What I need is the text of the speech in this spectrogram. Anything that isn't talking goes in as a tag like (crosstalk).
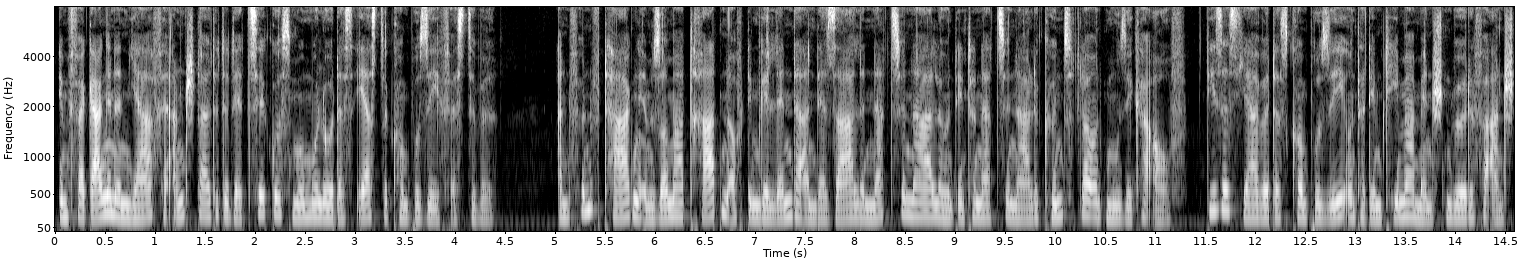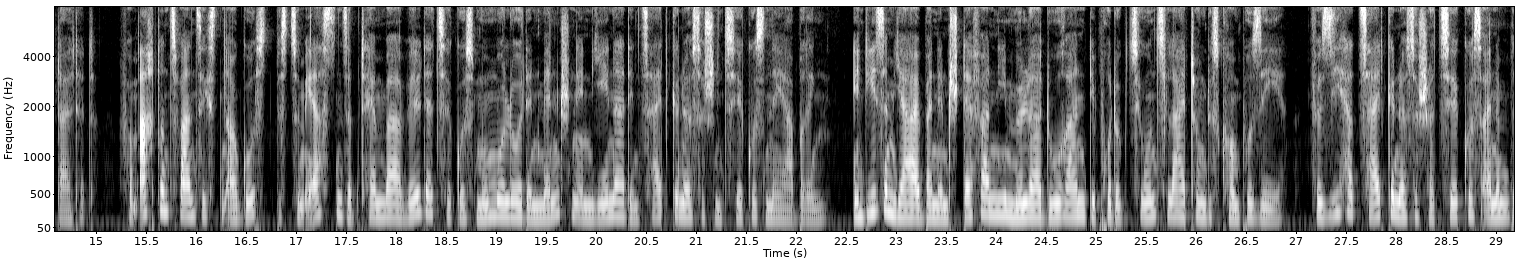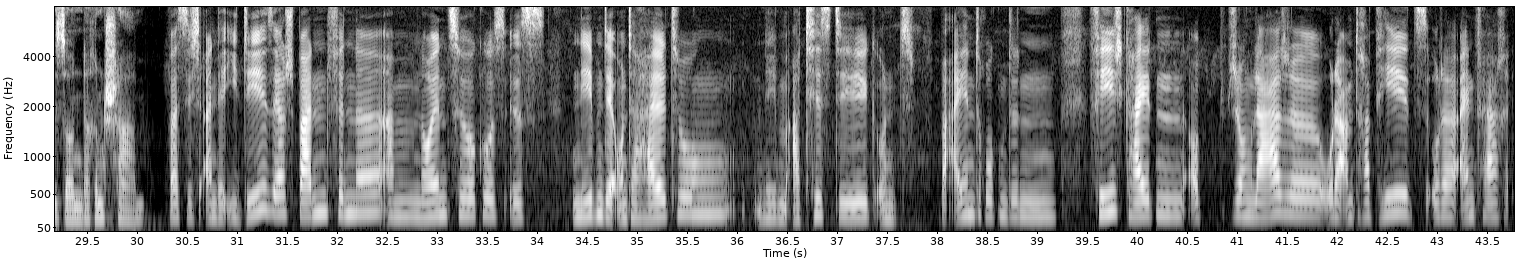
Im vergangenen Jahr veranstaltete der Circus Momolo das erste Composé-Festival. An fünf Tagen im Sommer traten auf dem Gelände an der Saale nationale und internationale Künstler und Musiker auf. Dieses Jahr wird das Composé unter dem Thema Menschenwürde veranstaltet. Vom 28. August bis zum 1. September will der Zirkus Momolo den Menschen in Jena den zeitgenössischen Zirkus näher bringen. In diesem Jahr übernimmt Stefanie Müller-Durand die Produktionsleitung des Composé. Für sie hat zeitgenössischer Zirkus einen besonderen Charme. Was ich an der Idee sehr spannend finde am neuen Zirkus ist, neben der Unterhaltung, neben Artistik und beeindruckenden Fähigkeiten, ob Jonglage oder am Trapez oder einfach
